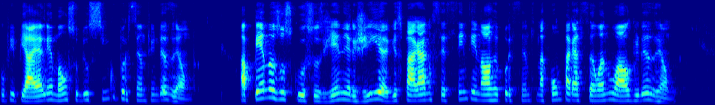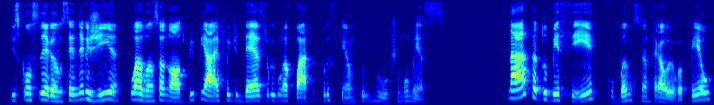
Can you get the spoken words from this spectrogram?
o PPI alemão subiu 5% em dezembro. Apenas os custos de energia dispararam 69% na comparação anual de dezembro. Desconsiderando-se energia, o avanço anual do PPI foi de 10,4% no último mês. Na ata do BCE, o Banco Central Europeu,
